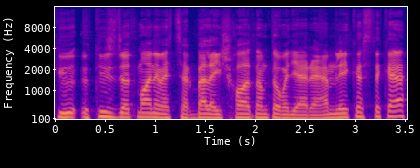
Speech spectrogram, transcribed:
kü- küzdött, majdnem egyszer bele is halt, nem tudom, hogy erre emlékeztek el.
